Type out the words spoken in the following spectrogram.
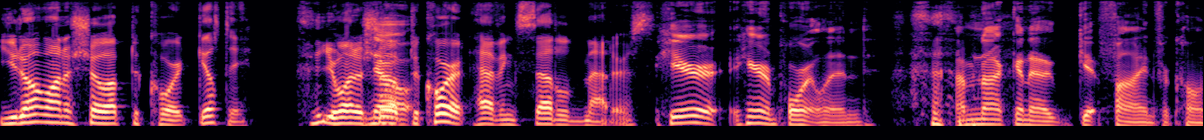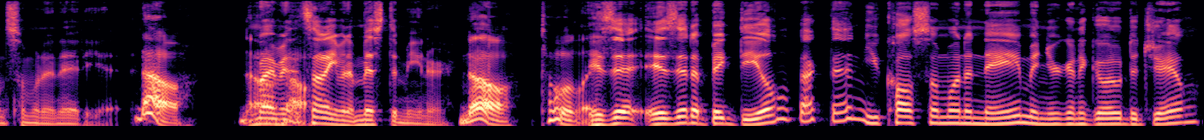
You don't want to show up to court guilty. you want to show Now- up to court having settled matters. Here here in Portland, I'm not gonna get fined for calling someone an idiot. No, no, I'm not even, no. It's not even a misdemeanor. no, totally. Is it is it a big deal back then? You call someone a name and you're gonna go to jail?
